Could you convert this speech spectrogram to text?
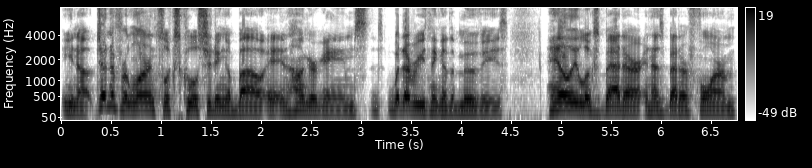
you know, Jennifer Lawrence looks cool shooting a bow in Hunger Games, whatever you think of the movies. Hailee looks better and has better form.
